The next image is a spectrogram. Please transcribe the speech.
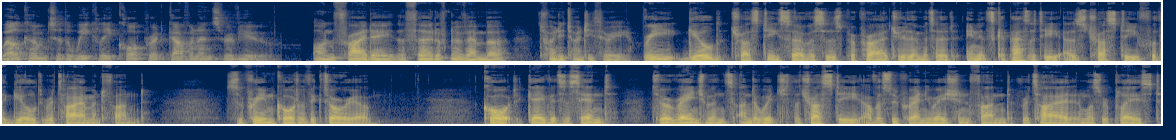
Welcome to the weekly Corporate Governance Review. On Friday, the 3rd of November, 2023. Re Guild Trustee Services Proprietary Limited in its capacity as trustee for the Guild Retirement Fund. Supreme Court of Victoria. Court gave its assent to arrangements under which the trustee of a superannuation fund retired and was replaced,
